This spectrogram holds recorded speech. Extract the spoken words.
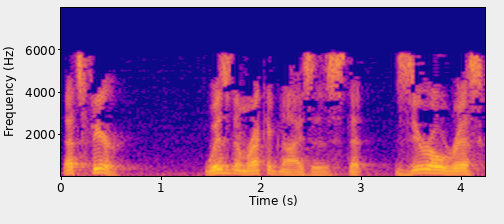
That's fear. Wisdom recognizes that zero risk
